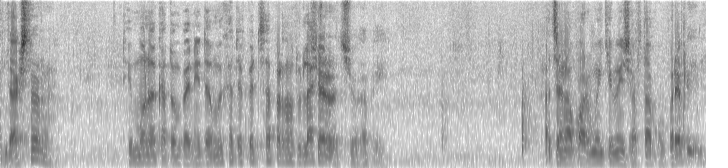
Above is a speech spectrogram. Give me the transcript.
Εντάξει τώρα. Τι μόνο 150 μου είχατε πει ότι θα παίρνα τουλάχιστον. Ξέρω τι σου είχα πει. Κάτσε να πάρουμε κι εμείς αυτά που πρέπει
